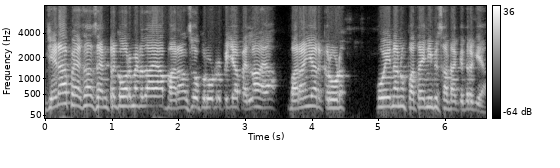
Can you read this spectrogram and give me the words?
ਜਿਹੜਾ ਪੈਸਾ ਸੈਂਟਰ ਗਵਰਨਮੈਂਟ ਦਾ ਆ 1200 ਕਰੋੜ ਰੁਪਈਆ ਪਹਿਲਾਂ ਆਇਆ 12000 ਕਰੋੜ, ਉਹ ਇਹਨਾਂ ਨੂੰ ਪਤਾ ਹੀ ਨਹੀਂ ਵੀ ਸਾਡਾ ਕਿੱਧਰ ਗਿਆ।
